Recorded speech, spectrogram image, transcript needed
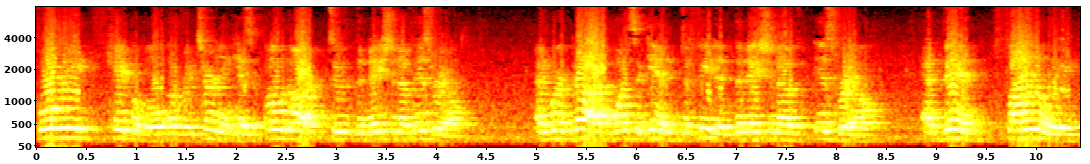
fully capable of returning his own ark to the nation of Israel. And where God once again defeated the nation of Israel. And then finally,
